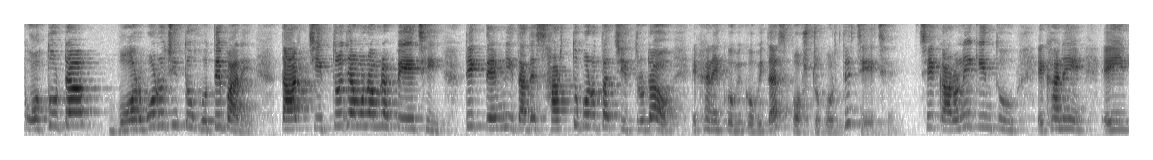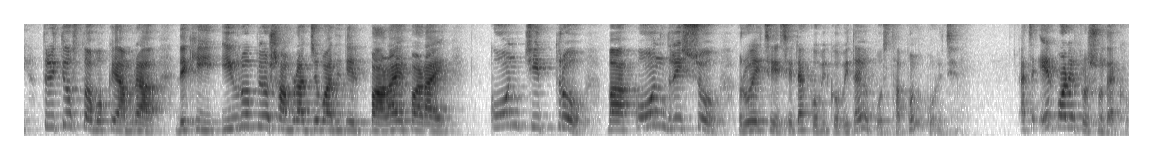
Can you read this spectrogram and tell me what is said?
কতটা বর্বরচিত হতে পারে, তার চিত্র যেমন আমরা পেয়েছি, ঠিক তেমনি তাদের স্বার্থপরতার চিত্রটাও এখানে কবি কবিতা স্পষ্ট করতে চেয়েছেন সে কারণেই কিন্তু এখানে এই তৃতীয় স্তবকে আমরা দেখি ইউরোপীয় সাম্রাজ্যবাদীদের পাড়ায় পাড়ায় কোন চিত্র বা কোন দৃশ্য রয়েছে সেটা কবি কবিতায় উপস্থাপন করেছেন। আচ্ছা এরপরের প্রশ্ন দেখো।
